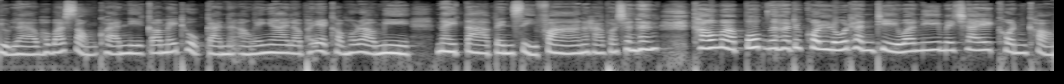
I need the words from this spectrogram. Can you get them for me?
อยู่แล้ว เพราะว่าสองแคว้นนี้ก็ไม่ถูกกันนะเอาง่ายๆ แล้วพระเอกของพวกเรามีในตาเป็นสีฟ้านะคะ เพราะฉะนั้นเข้ามาปุ๊บนะคะ ทุกคนรู้ทันทีว่านี่ไม่ใช่คนของ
